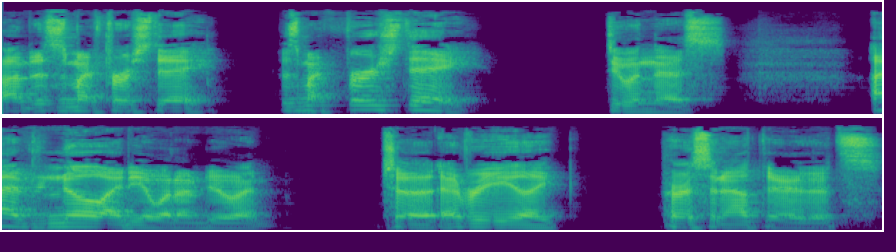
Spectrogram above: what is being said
Um, this is my first day. This is my first day doing this. I have no idea what I'm doing. To every like person out there that's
